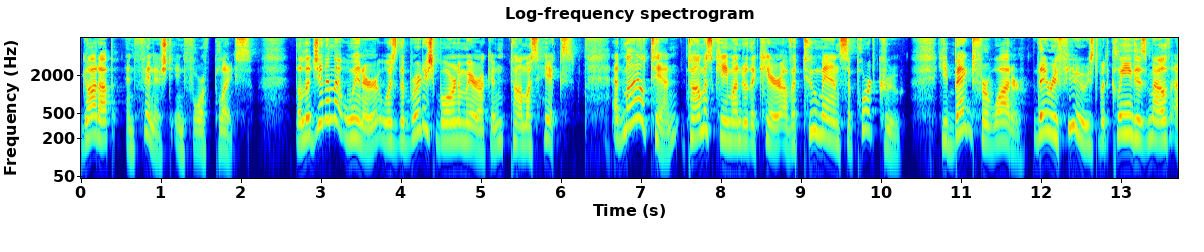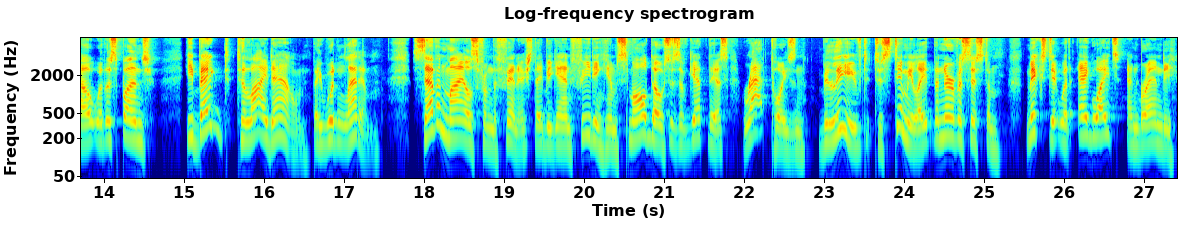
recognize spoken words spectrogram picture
got up, and finished in fourth place. The legitimate winner was the British born American Thomas Hicks. At mile 10, Thomas came under the care of a two man support crew. He begged for water. They refused, but cleaned his mouth out with a sponge. He begged to lie down. They wouldn't let him. Seven miles from the finish, they began feeding him small doses of, get this, rat poison, believed to stimulate the nervous system, mixed it with egg whites and brandy.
